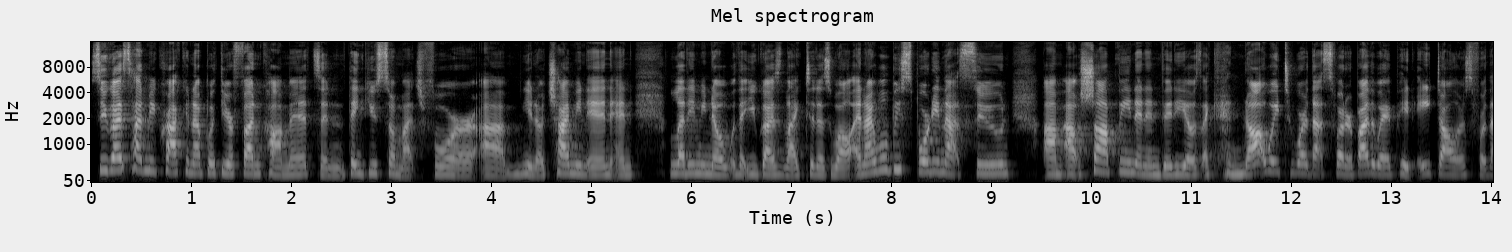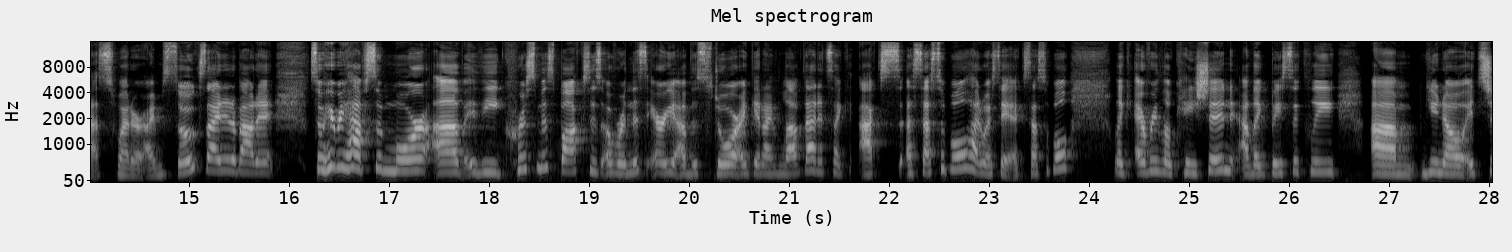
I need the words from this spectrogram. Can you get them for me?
So you guys had me cracking up with your fun comments, and thank you so much for um, you know chiming in and letting me know that you guys liked it as well. And I will be sporting that soon, um, out shopping and in videos. I cannot wait to wear that sweater. By the way, I paid eight dollars for that sweater. I'm so excited about it. So here we have some more of the Christmas boxes over in this area of the store. Again, I love that it's like accessible. How do I say accessible? Like every location, uh, like basically, um, you know, it's just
